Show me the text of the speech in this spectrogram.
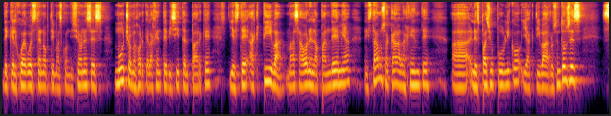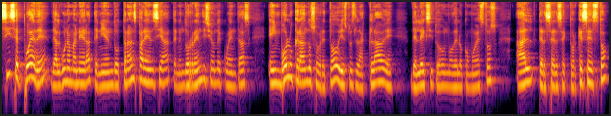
de que el juego esté en óptimas condiciones, es mucho mejor que la gente visite el parque y esté activa, más ahora en la pandemia, necesitamos sacar a la gente al espacio público y activarlos. Entonces, sí se puede, de alguna manera, teniendo transparencia, teniendo rendición de cuentas e involucrando sobre todo, y esto es la clave del éxito de un modelo como estos, al tercer sector. ¿Qué es esto?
